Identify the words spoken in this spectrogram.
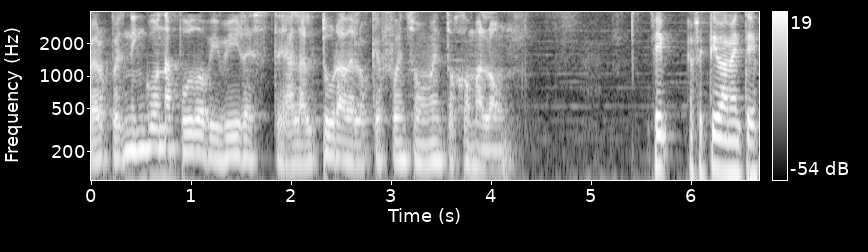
Pero pues ninguna pudo vivir este, a la altura de lo que fue en su momento Home Alone. Sí, efectivamente.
